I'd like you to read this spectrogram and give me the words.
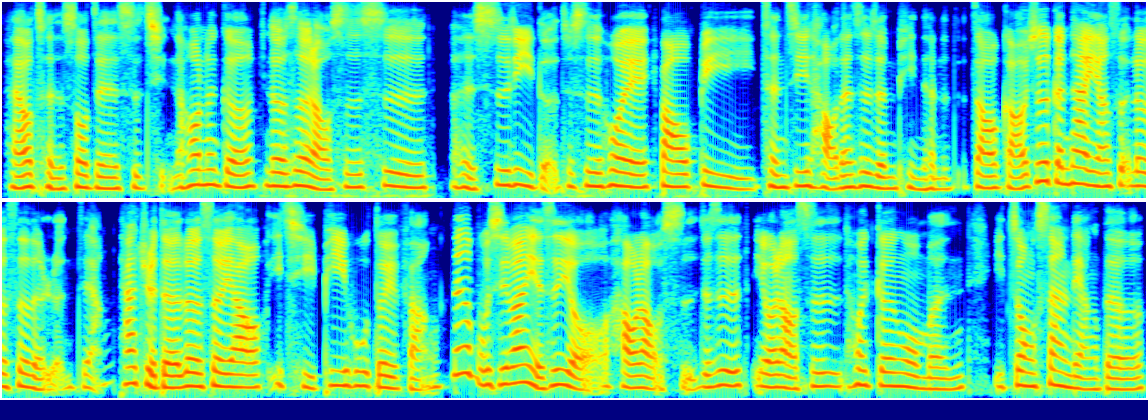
还要承受这件事情。然后那个乐色老师是很势利的，就是会包庇成绩好但是人品很糟糕，就是跟他一样是乐色的人这样。他觉得乐色要一起庇护对方。那个补习班也是有好老师，就是有老师会跟我们一众善良的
